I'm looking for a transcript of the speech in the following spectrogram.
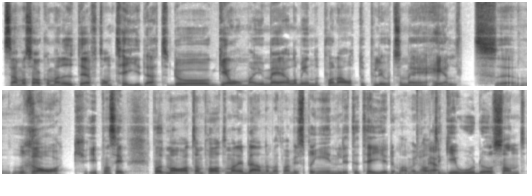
Samma sak om man är ute efter en tid, att då går man ju mer eller mindre på en autopilot som är helt eh, rak i princip. På ett maraton pratar man ibland om att man vill springa in lite tid och man vill ha Ja. till godo och sånt.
